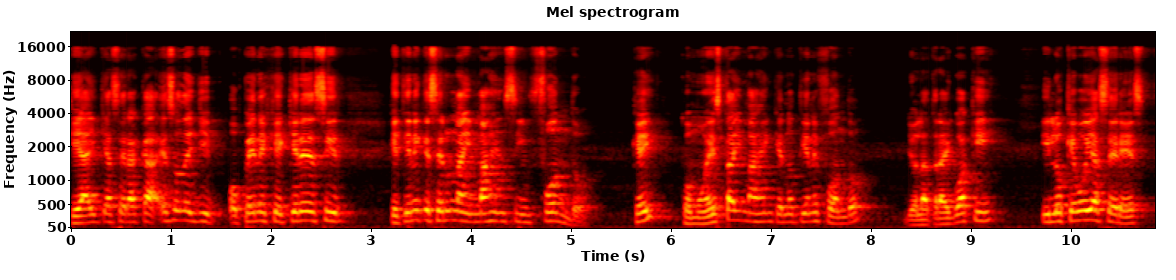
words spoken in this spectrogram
¿Qué hay que hacer acá? Eso de JIP o PNG quiere decir que tiene que ser una imagen sin fondo. ¿Ok? Como esta imagen que no tiene fondo, yo la traigo aquí y lo que voy a hacer es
